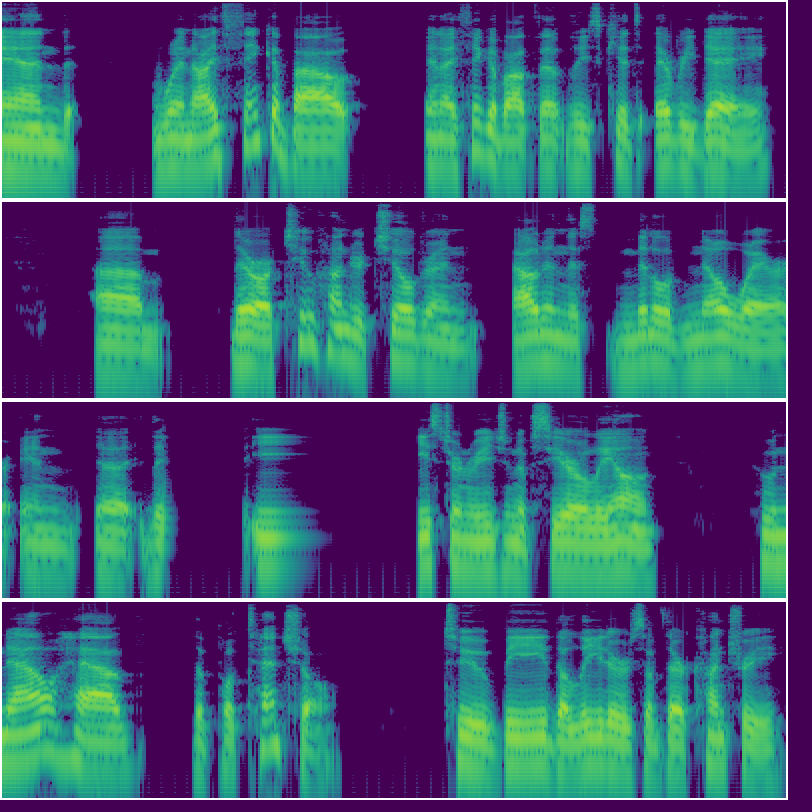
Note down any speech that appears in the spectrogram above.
And when I think about, and I think about the, these kids every day, um, there are 200 children out in this middle of nowhere in uh, the eastern region of Sierra Leone who now have the potential to be the leaders of their country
